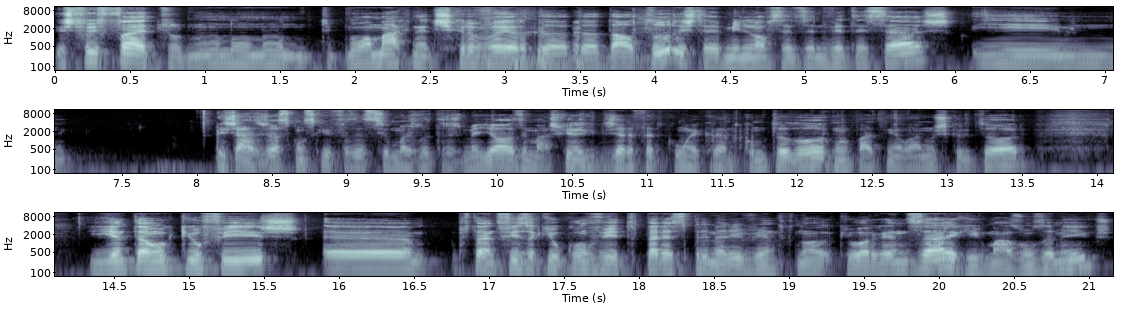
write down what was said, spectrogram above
Isto foi feito num, num- tipo, numa máquina de escrever da, da, da altura, isto é 1996, e já, já se conseguia fazer assim umas letras maiores e mais finas, que já era feito com um ecrã de computador, que o meu pai tinha lá no escritório. E então o que eu fiz, eh, portanto, fiz aqui o convite para esse primeiro evento que, que eu organizei, aqui mais uns amigos,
